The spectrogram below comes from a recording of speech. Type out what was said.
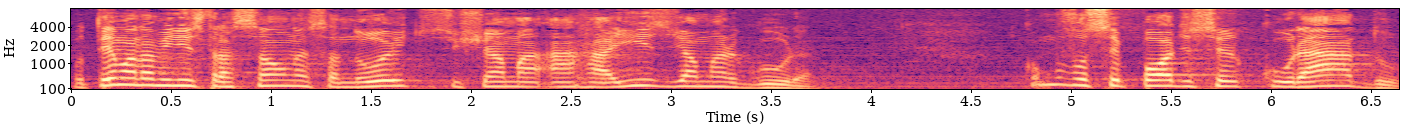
O tema da ministração nessa noite se chama A Raiz de Amargura. Como você pode ser curado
